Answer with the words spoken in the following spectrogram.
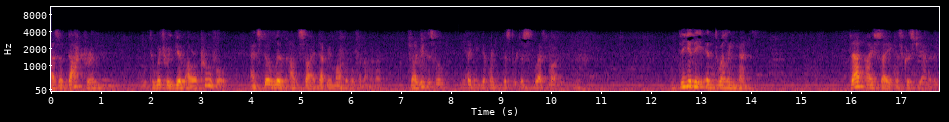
as a doctrine to which we give our approval and still live outside that remarkable phenomenon? Shall I read this little thing? This, this last part. Deity indwelling men. That, I say, is Christianity.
